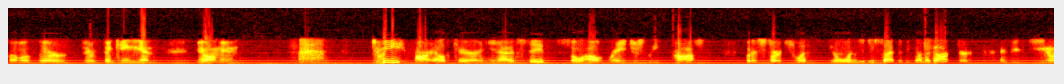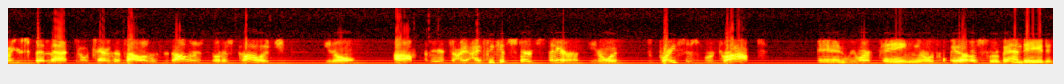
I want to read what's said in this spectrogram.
some of their their thinking and you know, I mean, to me, our health care in the United States is so outrageously cost, but it starts with you know when you decide to become a doctor and you you know you spend that you know tens of thousands of dollars to go to college, you know. Um, I mean, I, I think it starts there. You know, if prices were dropped and we weren't paying you know twenty dollars for a band aid,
